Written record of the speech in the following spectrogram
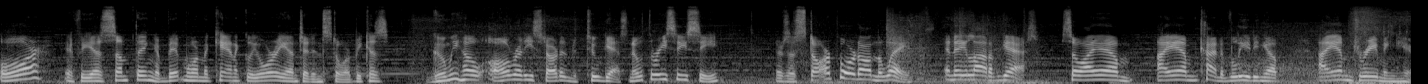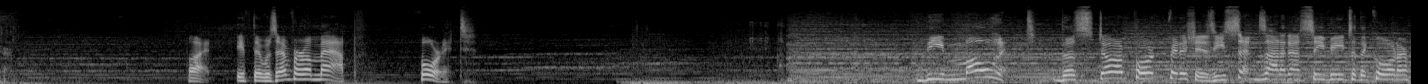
Or if he has something a bit more mechanically oriented in store, because Gumiho already started with two gas, no 3cc. There's a starport on the way, and a lot of gas. So I am, I am kind of leading up. I am dreaming here. But if there was ever a map for it, the moment the starport finishes, he sends out an SCV to the corner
